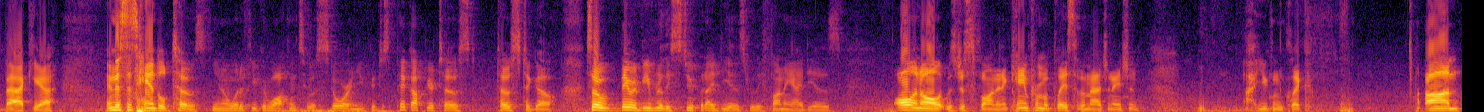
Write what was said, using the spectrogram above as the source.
Back, yeah. And this is handled toast. You know, what if you could walk into a store and you could just pick up your toast, toast to go? So they would be really stupid ideas, really funny ideas. All in all, it was just fun, and it came from a place of imagination. Uh, you can click. Um,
